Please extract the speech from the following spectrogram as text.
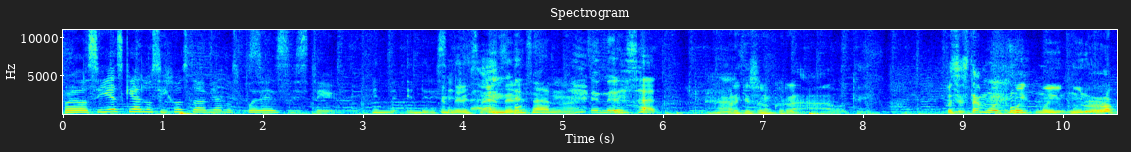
pero sí es que a los hijos todavía los puedes este en- enderezar. endereza- enderezar, ¿no? Enderezar. Ajá. Para que se le ocurra. Ah, ok. Pues está muy, muy, muy, muy rock,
